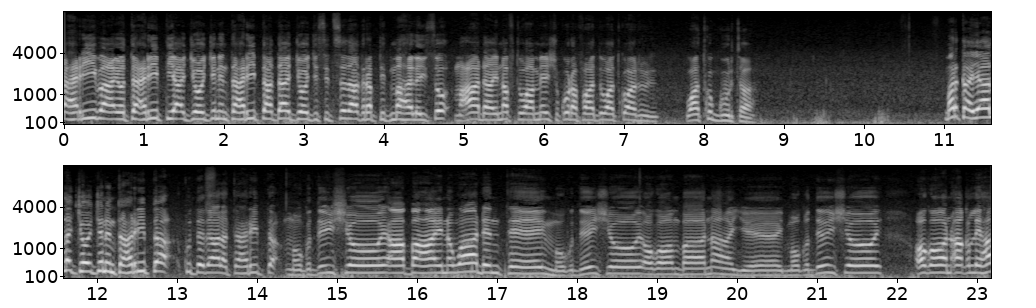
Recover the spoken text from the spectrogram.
tahriibayo tahriibtii aa joojinin tahriibta haddaad joojisid sidaad rabtid ma halayso maxaa dhahay naftu waa meesha ku rafaado waad ku waad ku guurtaa marka ayaa la joojinin tahriibta ku dadaala tahriibta muqdishoy aabbahayna waa dhintay. Muqdishoy ogoon baanahayey muqdishoy ogoon aqli ha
